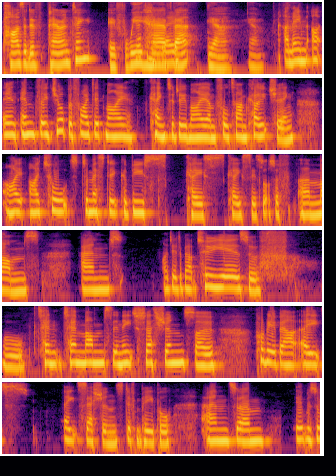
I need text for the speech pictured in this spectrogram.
positive parenting? If we Definitely. have that, yeah, yeah. I mean, uh, in, in the job before I did my came to do my um, full time coaching, I, I taught domestic abuse case cases, lots of um, mums, and I did about two years of oh, 10, 10 mums in each session. So probably about eight, eight sessions, different people. And um, it was a,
